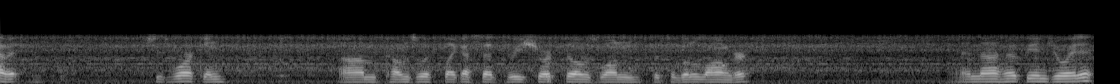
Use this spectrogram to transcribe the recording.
Have it. She's working. Um, comes with, like I said, three short films, one that's a little longer. And I uh, hope you enjoyed it.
